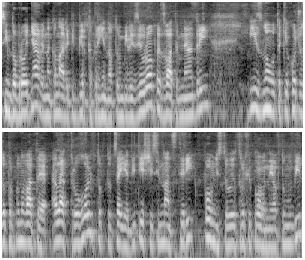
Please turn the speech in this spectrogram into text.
Всім доброго дня! Ви на каналі Підбірка пригін автомобілів з Європи. Звати мене Андрій. І знову таки хочу запропонувати електрогольф. Тобто це є 2017 рік, повністю електрифікований автомобіль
